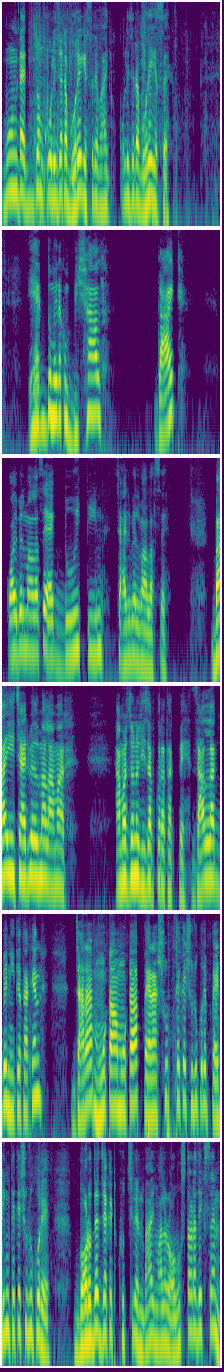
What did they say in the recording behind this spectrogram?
মনটা একদম কলিজাটা ভরে গেছে রে ভাই, কলিজাটা ভরে গেছে। একদম এরকম বিশাল গাইড, কয় বেল মাল আছে? এক, দুই, তিন, চার বেল মাল আছে। ভাই, এই চার বেল মাল আমার। আমার জন্য রিজার্ভ করা থাকবে। জাল লাগবে নিতে থাকেন। যারা মোটা মোটা প্যারাশুট থেকে শুরু করে প্যাডিং থেকে শুরু করে বড়দের জ্যাকেট খুঁজছিলেন, ভাই, মালের অবস্থাটা দেখছেন?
